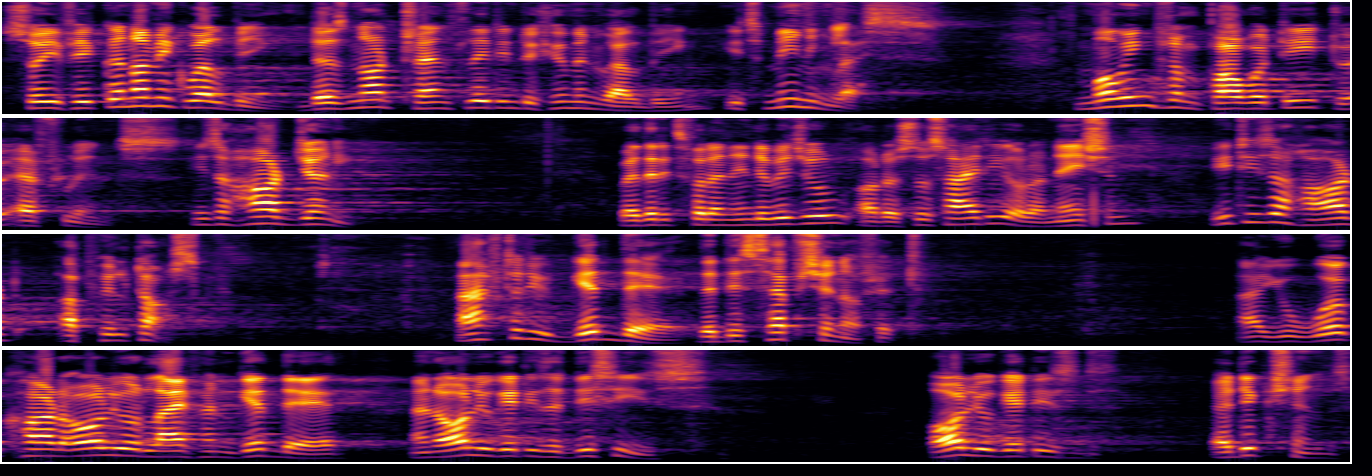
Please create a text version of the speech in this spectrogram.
So if economic well-being does not translate into human well-being, it's meaningless. Moving from poverty to affluence is a hard journey whether it's for an individual or a society or a nation, it is a hard uphill task. After you get there, the deception of it, uh, you work hard all your life and get there and all you get is a disease, all you get is addictions,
